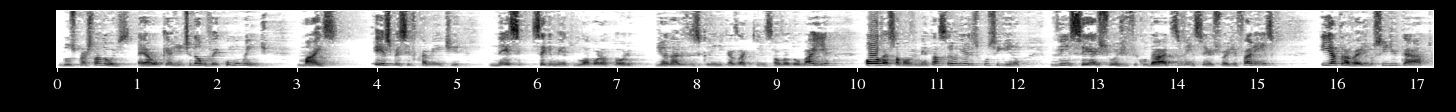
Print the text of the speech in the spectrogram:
dos prestadores. É algo que a gente não vê comumente, mas especificamente nesse segmento do laboratório de análises clínicas aqui em Salvador, Bahia, houve essa movimentação e eles conseguiram vencer as suas dificuldades, vencer as suas diferenças e através do sindicato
